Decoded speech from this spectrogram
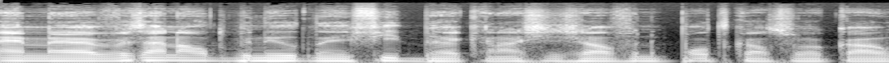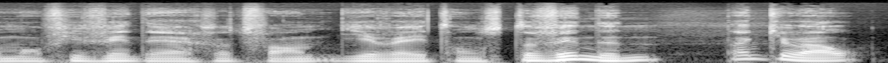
En eh, we zijn altijd benieuwd naar je feedback. En als je zelf in de podcast wil komen of je vindt ergens wat van, je weet ons te vinden. Dankjewel.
